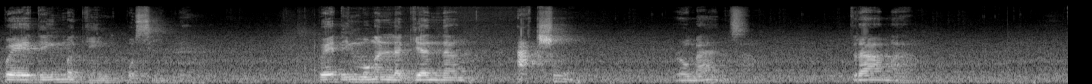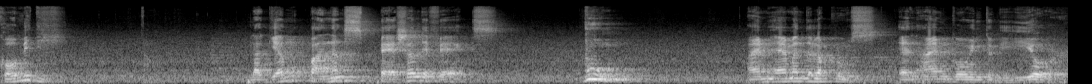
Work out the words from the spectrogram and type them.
pwedeng maging posible. Pwedeng mo nga lagyan ng action, romance, drama, comedy. Lagyan mo pa ng special effects. Boom! I'm Eman de la Cruz and I'm going to be your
